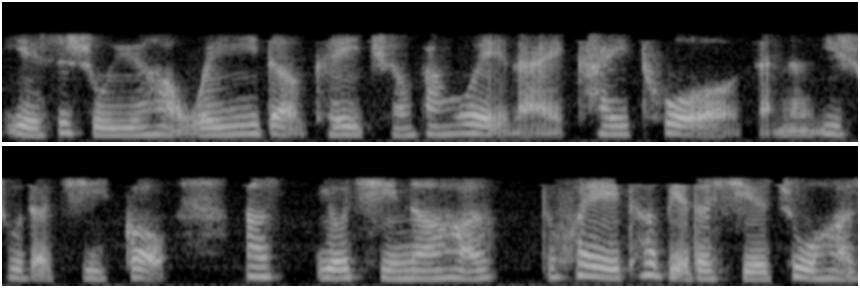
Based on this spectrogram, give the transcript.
也是属于哈唯一的可以全方位来开拓展能艺术的机构。那尤其呢哈，会特别的协助哈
